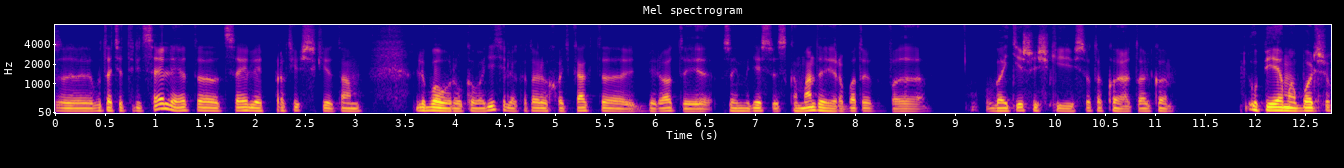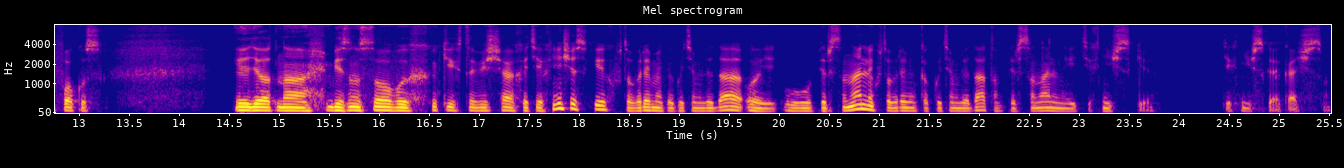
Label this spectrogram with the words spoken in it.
э, вот эти три цели, это цели практически там любого руководителя, который хоть как-то берет и взаимодействует с командой и работает в, в айтишечке и все такое. Только у PM больше фокус идет на бизнесовых каких-то вещах и технических, в то время как у тем лида, ой, у персональных, в то время как у тем лида там персональные и технические, техническое качество.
